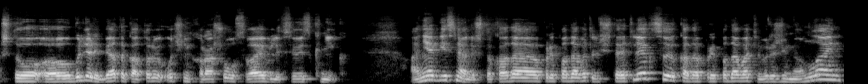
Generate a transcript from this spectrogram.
что э, были ребята, которые очень хорошо усваивали все из книг. Они объясняли, что когда преподаватель читает лекцию, когда преподаватель в режиме онлайн,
